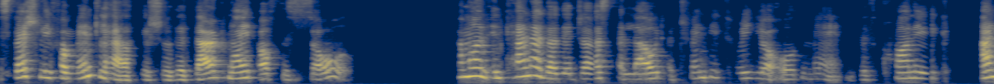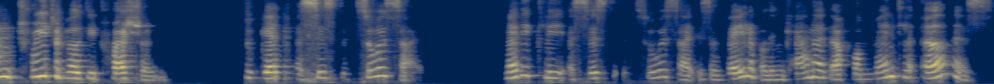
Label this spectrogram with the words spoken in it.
especially for mental health issue, the dark night of the soul. Come on, in Canada, they just allowed a 23 year old man with chronic, untreatable depression to get assisted suicide. Medically assisted suicide is available in Canada for mental illness.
